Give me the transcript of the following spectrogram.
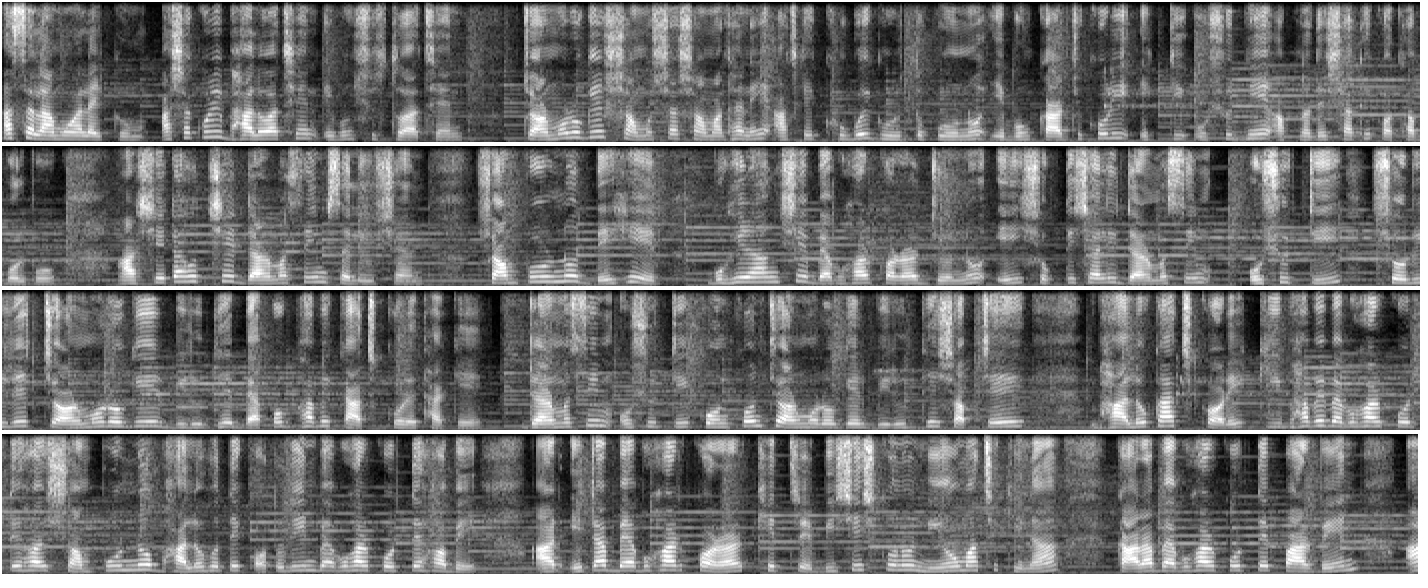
আসসালামু আলাইকুম। আশা করি ভালো আছেন এবং সুস্থ আছেন। চর্মরোগের সমস্যা সমাধানে আজকে খুবই গুরুত্বপূর্ণ এবং কার্যকরী একটি ওষুধ নিয়ে আপনাদের সাথে কথা বলব। আর সেটা হচ্ছে ডার্মাসিম সলিউশন। সম্পূর্ণ দেহের বহিরাংশে ব্যবহার করার জন্য এই শক্তিশালী ডার্মাসিম ওষুধটি শরীরের চর্মরোগের বিরুদ্ধে ব্যাপকভাবে কাজ করে থাকে। ডার্মাসিম ওষুধটি কোন কোন চর্মরোগের বিরুদ্ধে সবচেয়ে ভালো কাজ করে, কীভাবে ব্যবহার করতে হয়, সম্পূর্ণ ভালো হতে কতদিন ব্যবহার করতে হবে, আর এটা ব্যবহার করার ক্ষেত্রে বিশেষ কোনো নিয়ম আছে কি না, কারা ব্যবহার করতে পারবেন,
